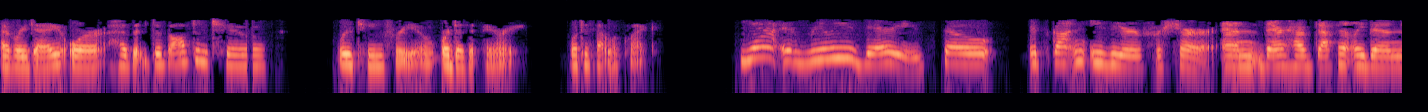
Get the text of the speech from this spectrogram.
every day, or has it dissolved into routine for you, or does it vary? What does that look like? Yeah, it really varies. So it's gotten easier for sure, and there have definitely been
